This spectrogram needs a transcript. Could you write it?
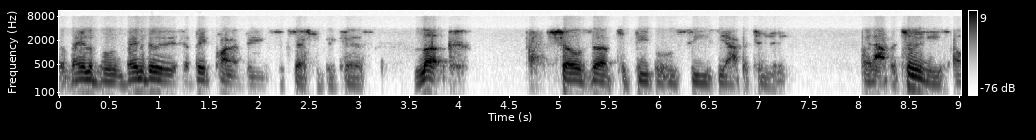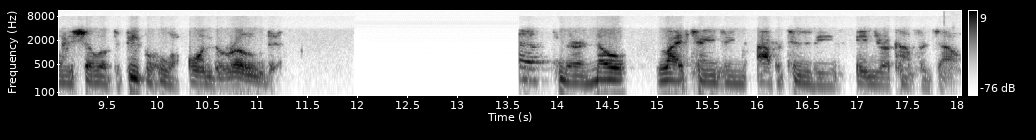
Available availability is a big part of being successful because luck shows up to people who seize the opportunity. And opportunities only show up to people who are on the road. There are no life changing opportunities in your comfort zone.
